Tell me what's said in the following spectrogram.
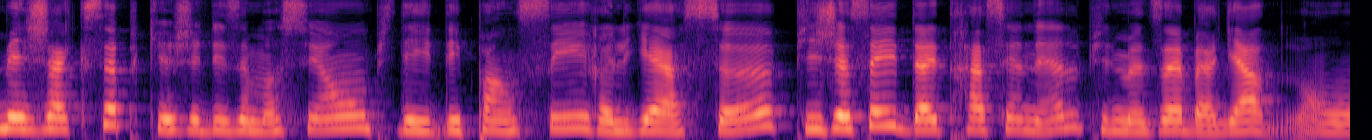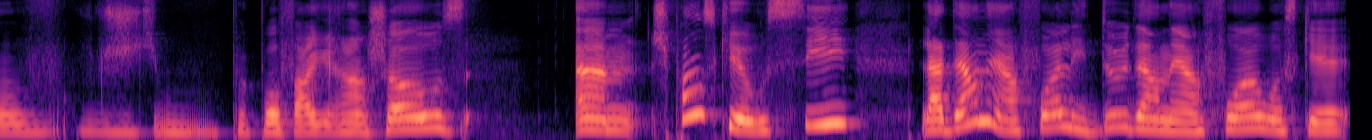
mais j'accepte que j'ai des émotions puis des, pensées reliées à ça. Puis j'essaie d'être rationnelle puis de me dire, ben regarde, on ne peut pas faire grand-chose. Hum, je pense que aussi, la dernière fois, les deux dernières fois, où que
